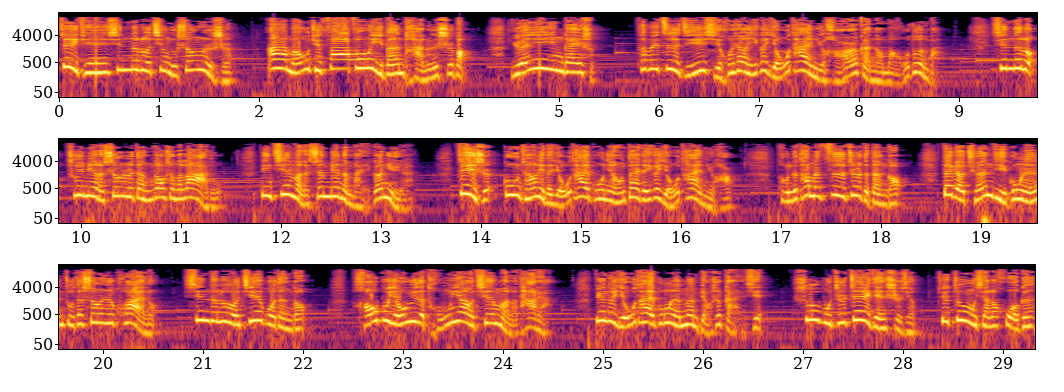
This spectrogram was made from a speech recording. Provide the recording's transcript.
这天，辛德勒庆祝生日时，阿蒙却发疯一般海伦施暴，原因应该是他为自己喜欢上一个犹太女孩感到矛盾吧。辛德勒吹灭了生日蛋糕上的蜡烛，并亲吻了身边的每个女人。这时，工厂里的犹太姑娘带着一个犹太女孩，捧着他们自制的蛋糕，代表全体工人祝她生日快乐。辛德勒接过蛋糕，毫不犹豫地同样亲吻了他俩，并对犹太工人们表示感谢。殊不知，这件事情却种下了祸根。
